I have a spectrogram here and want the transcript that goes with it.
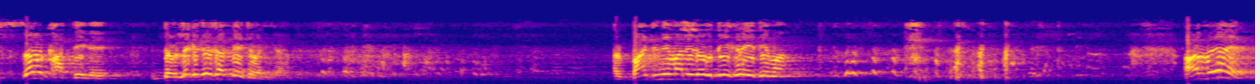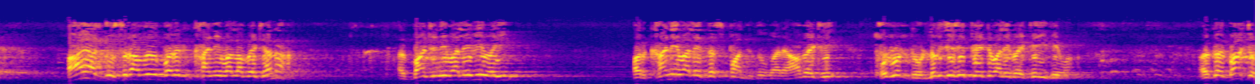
सब खाते गए। ढोलक जैसा पेट बन गया। और बांटने वाले लोग देख रहे थे वहाँ। अब आया, दूसरा वो बर्ग खाने वाला बैठा ना, और बांटने वाले भी वही, और खाने वाले दस पाँच दो दोबारा आ बैठे, और वो ढोलक जैसे पेट वाले बैठे ही थे वहाँ। और कहे बांटो,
